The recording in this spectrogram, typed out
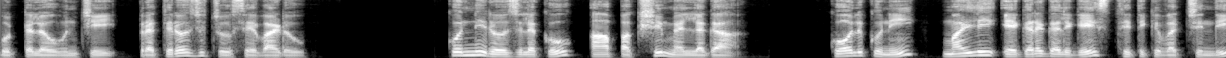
బుట్టలో ఉంచి ప్రతిరోజు చూసేవాడు. కొన్ని రోజులకు ఆ పక్షి మెల్లగా కోలుకుని మళ్ళీ ఎగరగలిగే స్థితికి వచ్చింది.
